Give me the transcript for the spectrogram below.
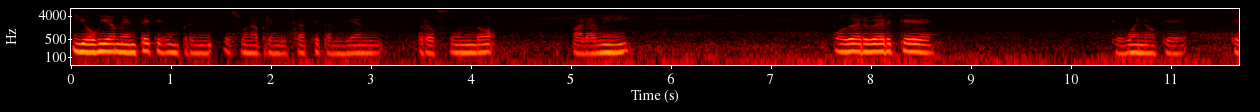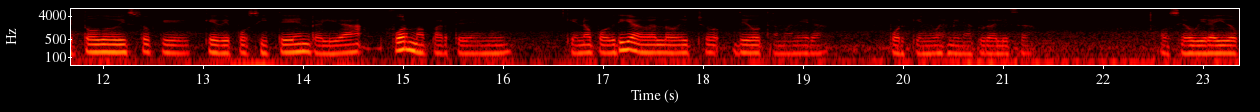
Y obviamente que es un, es un aprendizaje también profundo para mí poder ver que, que bueno, que, que todo eso que, que deposité en realidad forma parte de mí, que no podría haberlo hecho de otra manera porque no es mi naturaleza o se hubiera ido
